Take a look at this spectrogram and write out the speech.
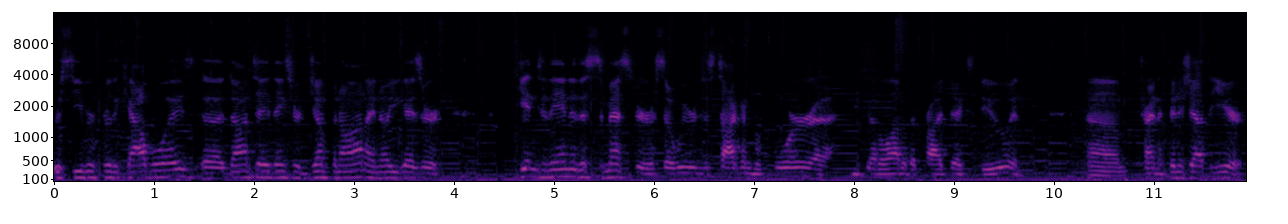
receiver for the Cowboys. Uh, Dontae, thanks for jumping on. I know you guys are getting to the end of the semester, so we were just talking before. Uh, you've got a lot of the projects due and um, trying to finish out the year.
